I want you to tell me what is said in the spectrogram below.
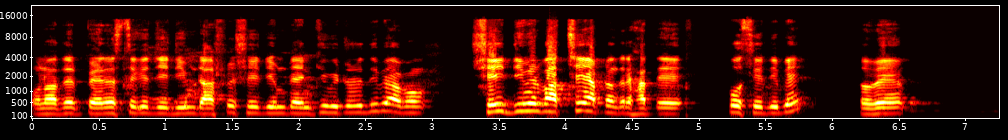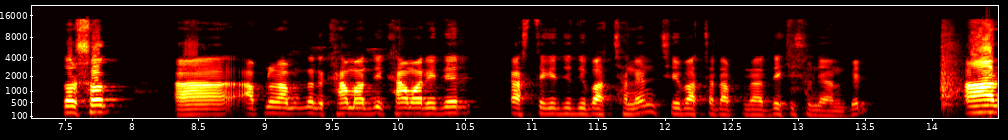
ওনাদের প্যারেন্টস থেকে যে ডিমটা আসবে সেই ডিমটা ইনকিউবেটরে দিবে এবং সেই ডিমের বাচ্চাই আপনাদের হাতে পৌঁছে দিবে। তবে দর্শক আপনারা আপনাদের খামারি, খামারিদের কাছ থেকে যদি বাচ্চা নেন, সেই বাচ্চাটা আপনারা দেখে শুনে আনবেন। আর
